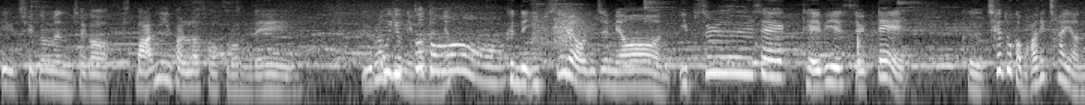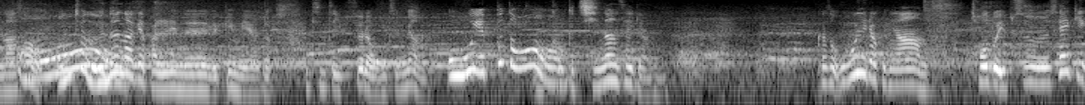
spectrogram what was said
이게 지금은 제가 많이 발라서 그런데 이런 어 톤이거든요. 예쁘다. 근데 입술에 얹으면 입술색 대비했을 때 그 채도가 많이 차이 안 나서 오. 엄청 은은하게 발리는 느낌이에요. 그래서 진짜 입술에 얹으면 오 예쁘다. 그렇게 진한 색이 아니에요. 그래서 오히려 그냥 저도 입술 색이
